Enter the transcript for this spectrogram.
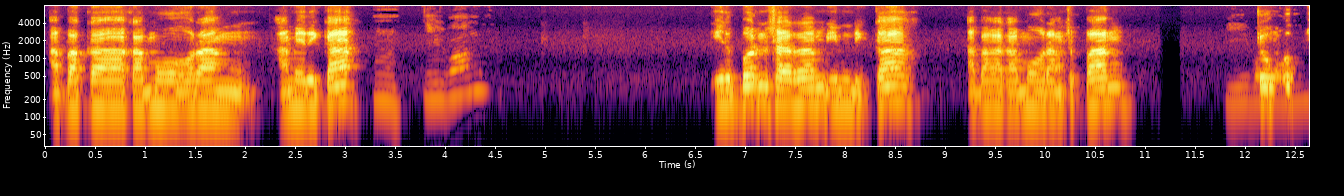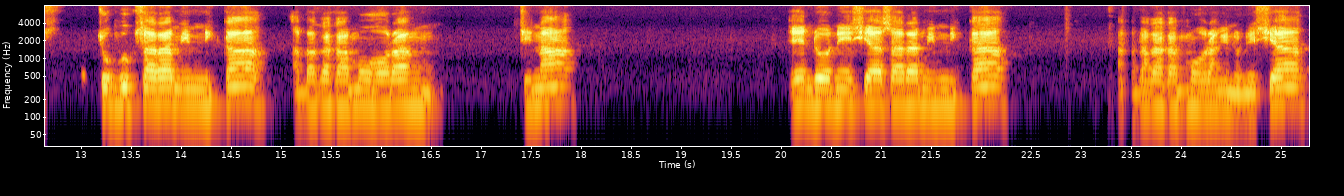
apakah kamu orang Amerika? Hmm. Ilbon. Ilbon Saram Imdika, apakah kamu orang Jepang? Cungguk Cungguk Saram Imnika, apakah kamu orang Cina? Indonesia Saram Imnika, apakah kamu orang Indonesia?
